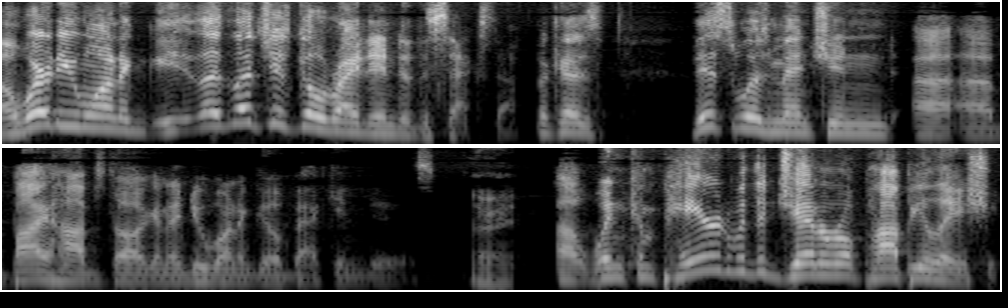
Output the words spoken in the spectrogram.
Uh, where do you want to? Let, let's just go right into the sex stuff because this was mentioned uh, uh, by Hobbs Dog, and I do want to go back into this. All right. Uh, when compared with the general population,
